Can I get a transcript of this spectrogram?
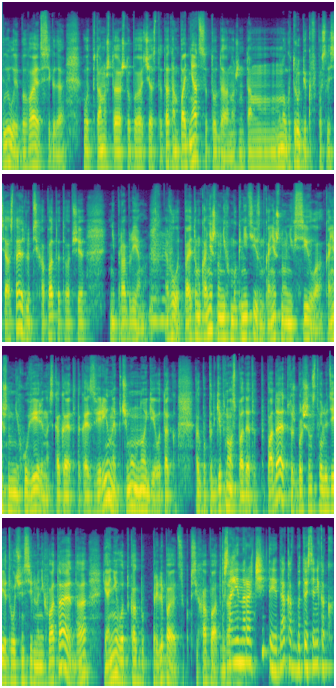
было и бывает всегда. Вот, потому что, чтобы часто, да, там подняться туда, нужно там много трупиков после себя оставить, для психопата это вообще не проблема. Угу. Вот, поэтому, конечно, у них магнетизм, конечно, у них сила, конечно, у них уверенность какая-то такая звериная, почему многие вот так как бы под гипноз под этот попадают, потому что большинство людей этого очень сильно не хватает, да, и они вот как бы прилипаются к психопатам. То есть они нарочитые, да, как бы, то есть они как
